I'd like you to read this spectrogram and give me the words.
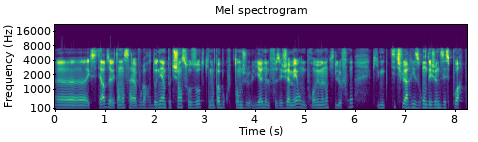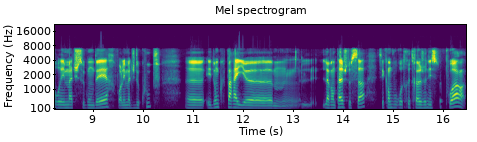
euh, etc. Vous avez tendance à vouloir donner un peu de chance aux autres qui n'ont pas beaucoup de temps de jeu. L'IA ne le faisait jamais, on nous promet maintenant qu'ils le feront, qu'ils titulariseront des jeunes espoirs pour les matchs secondaires, pour les matchs de coupe. Euh, et donc pareil, euh, l'avantage de ça, c'est quand vous recruterez un jeune espoir,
